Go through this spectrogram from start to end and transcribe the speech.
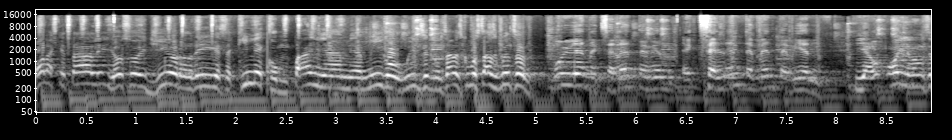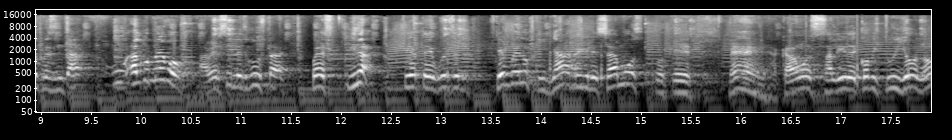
Hola, ¿qué tal? Yo soy Gio Rodríguez. Aquí me acompaña mi amigo Wilson González. ¿Cómo estás, Wilson? Muy bien, excelente, bien, excelentemente bien. Y hoy le vamos a presentar uh, algo nuevo. A ver si les gusta. Pues, mira, fíjate, Wilson, qué bueno que ya regresamos porque, man, acabamos de salir de COVID tú y yo, ¿no?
